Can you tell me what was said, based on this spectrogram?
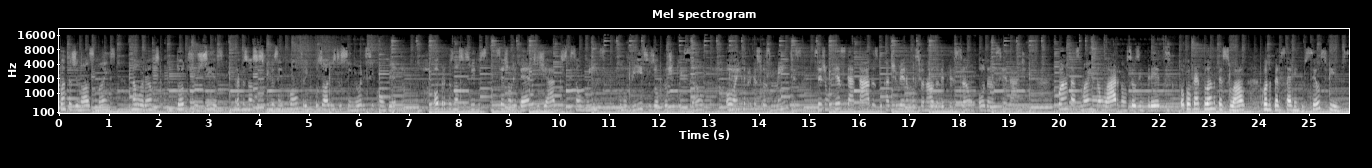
Quantas de nós, mães, não oramos todos os dias para que os nossos filhos encontrem os olhos do Senhor e se convertam? Ou para que os nossos filhos sejam libertos de hábitos que são ruins, como vícios ou prostituição? Ou ainda para que as suas mentes sejam resgatadas do cativeiro emocional da depressão ou da ansiedade? Quantas mães não largam seus empregos ou qualquer plano pessoal quando percebem que os seus filhos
